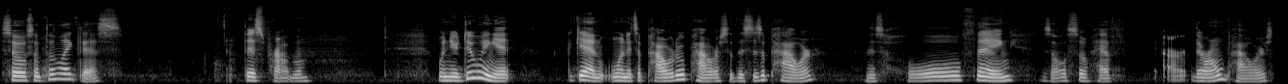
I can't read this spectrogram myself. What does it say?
So something like this, this problem, when you're doing it, again, when it's a power to a power, so this is a power, this whole thing is also have our, their own powers,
